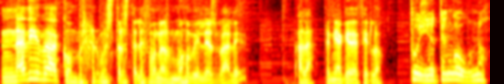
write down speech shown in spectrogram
nadie va a comprar vuestros teléfonos móviles, ¿vale? Hala, tenía que decirlo. Pues yo tengo uno.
